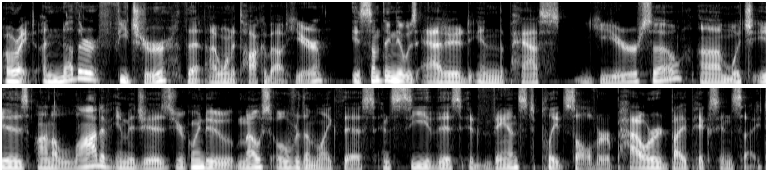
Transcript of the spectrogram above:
All right, another feature that I want to talk about here is something that was added in the past year or so, um, which is on a lot of images, you're going to mouse over them like this and see this advanced plate solver powered by PixInsight.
